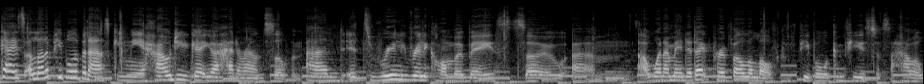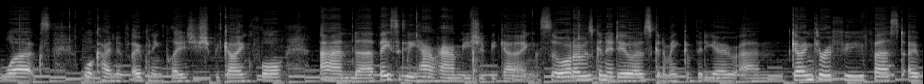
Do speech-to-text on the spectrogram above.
guys, a lot of people have been asking me how do you get your head around Sylvan and it's really really combo based so um, when I made a deck profile a lot of people were confused as to how it works, what kind of opening plays you should be going for and uh, basically how ham you should be going. So what I was going to do I was going to make a video um, going through a few first op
